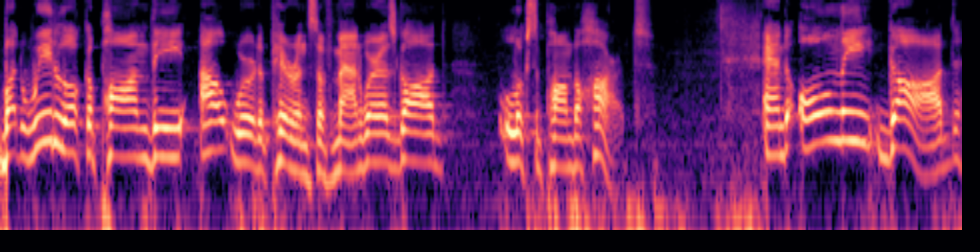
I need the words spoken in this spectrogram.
but we look upon the outward appearance of man, whereas God looks upon the heart. And only God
